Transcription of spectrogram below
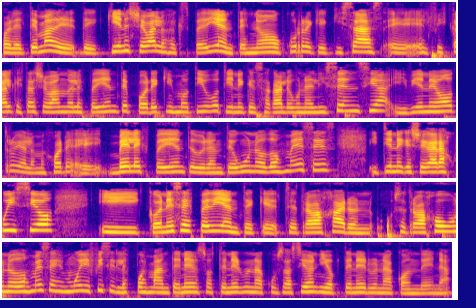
por el tema de, de quiénes llevan los expedientes, ¿no? Ocurre que quizás eh, el fiscal que está llevando el expediente por X motivo tiene que sacarle una licencia y viene otro y a lo mejor eh, ve el expediente durante uno o dos meses y tiene que llegar a juicio y con ese expediente que se trabajaron, se trabajó uno o dos meses, es muy difícil después mantener, sostener una acusación y obtener una condena.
